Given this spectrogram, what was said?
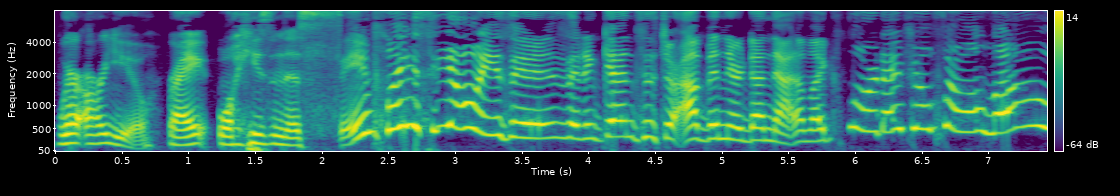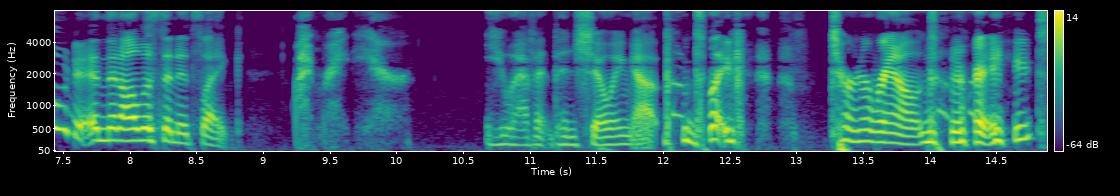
where are you? Right? Well, he's in the same place he always is. And again, sister, I've been there, done that. I'm like, Lord, I feel so alone. And then all of a sudden it's like, I'm right here. You haven't been showing up. like, turn around, right?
